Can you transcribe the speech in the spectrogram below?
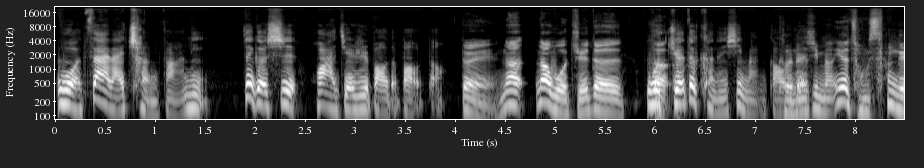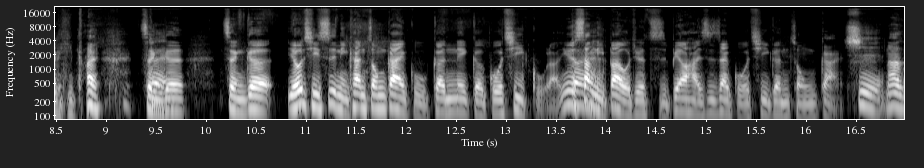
我再来惩罚你。这个是《华尔街日报》的报道。对，那那我觉得。我觉得可能性蛮高，可能性蛮，因为从上个礼拜整个整个，尤其是你看中概股跟那个国企股了，因为上礼拜我觉得指标还是在国企跟中概是那，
